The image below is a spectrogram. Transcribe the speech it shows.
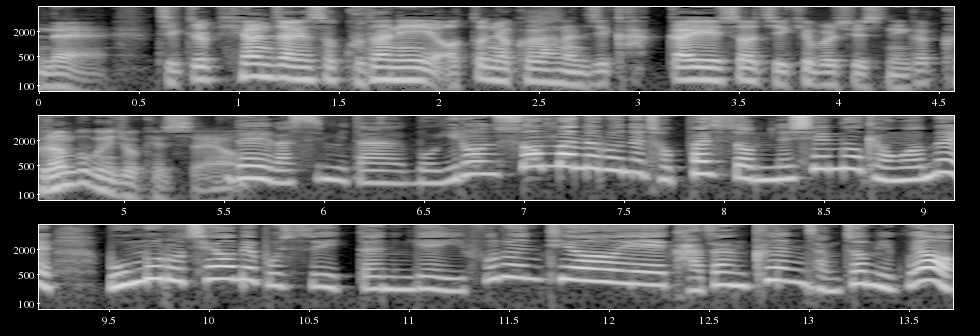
네. 직접 현장에서 구단이 어떤 역할을 하는지 가까이서 지켜볼 수 있으니까 그런 부분이 좋겠어요. 네, 맞습니다. 뭐 이런 수업만으로는 접할 수 없는 실무 경험을 몸으로 체험해 볼 수 있다는 게 이 프론티어의 가장 큰 장점이고요.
